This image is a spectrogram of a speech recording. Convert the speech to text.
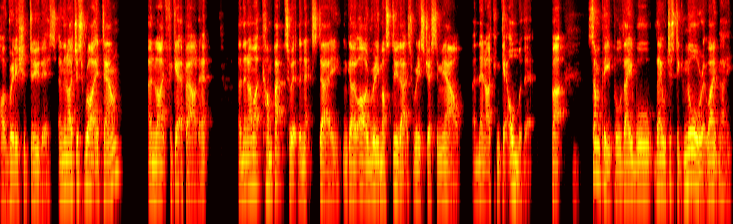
i really should do this and then i just write it down and like forget about it and then i might come back to it the next day and go oh i really must do that it's really stressing me out and then i can get on with it. But some people they will they will just ignore it won't they?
